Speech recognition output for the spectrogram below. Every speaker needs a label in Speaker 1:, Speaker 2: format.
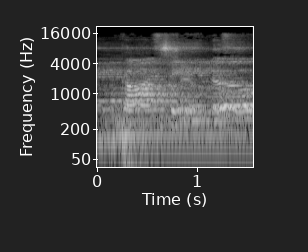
Speaker 1: God, see, look.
